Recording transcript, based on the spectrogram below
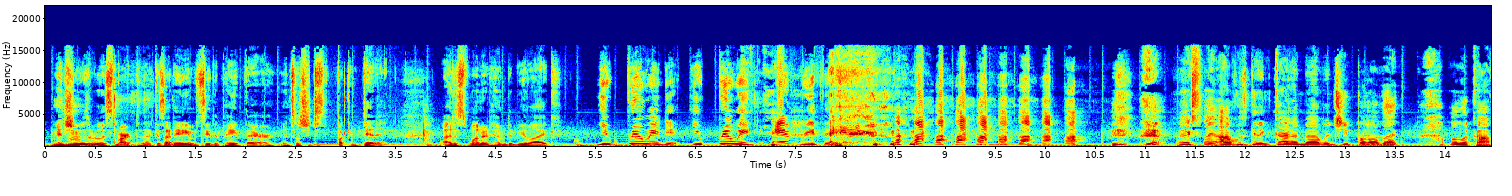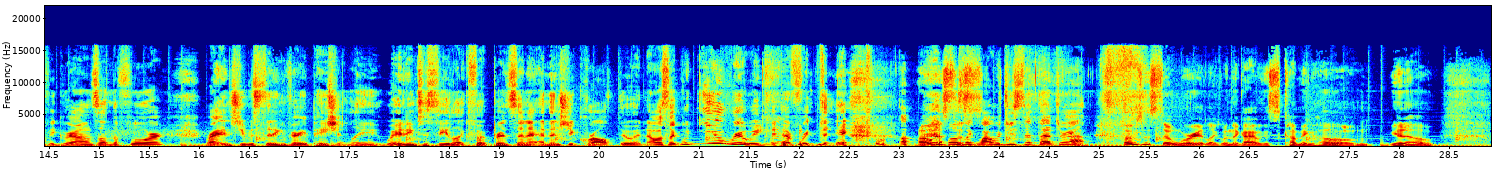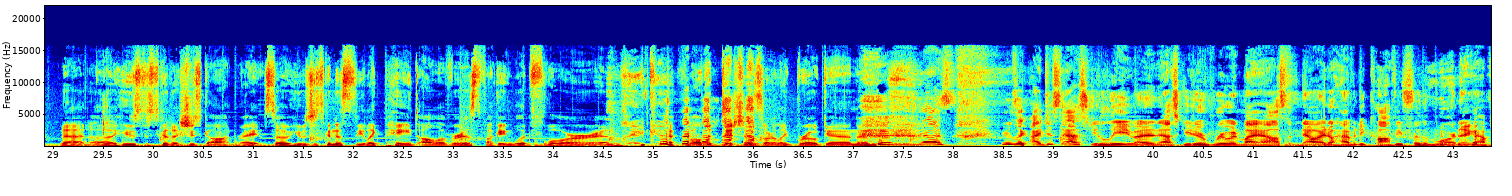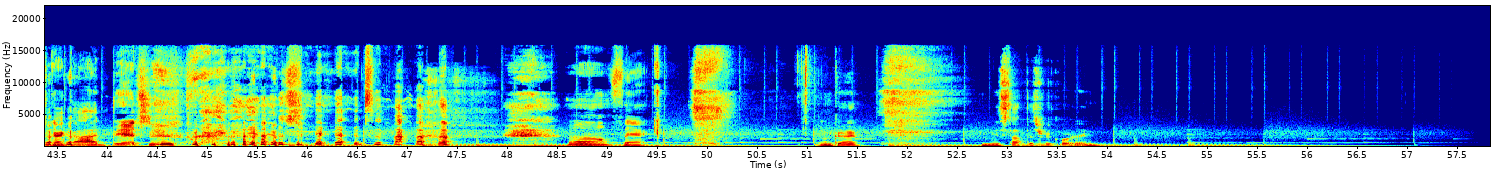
And she mm-hmm. was really smart to that because I didn't even see the paint there until she just fucking did it. I just wanted him to be like, "You ruined it! You ruined everything!" Actually, I was getting kind of mad when she put all that, all the coffee grounds on the floor, right? And she was sitting very patiently, waiting to see like footprints in it, and then she crawled through it, and I was like, "Well, you ruined everything." I was I was just- like, "Why would you set that trap?" I was just so worried, like when the guy was coming home, you know, that uh, he was just gonna, she's gone, right? So he was just gonna see like paint all over his fucking wood floor, and like all the dishes are like broken, and Yes. He was like, "I just asked you to leave. I didn't ask you to ruin my house, and now I don't have any coffee for the morning." I'm like, "God, bitch." Shit. oh, thank. Okay. Let me stop this recording.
